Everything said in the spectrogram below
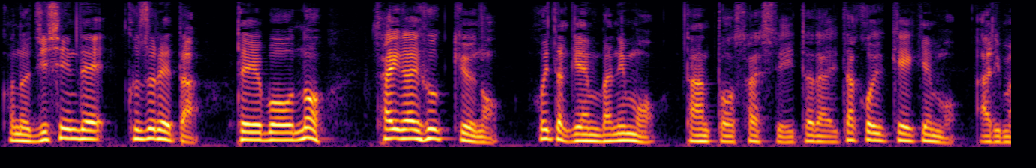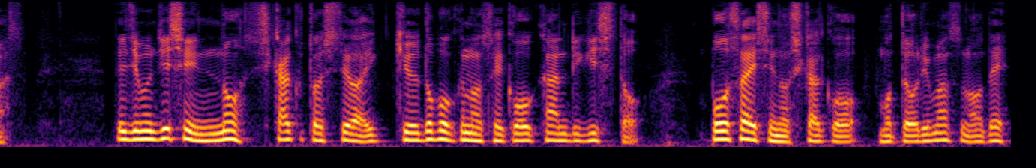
この地震で崩れた堤防の災害復旧のこういった現場にも担当させていただいたこういう経験もあります。で自分自身の資格としては一級土木の施工管理技師と防災士の資格を持っておりますので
